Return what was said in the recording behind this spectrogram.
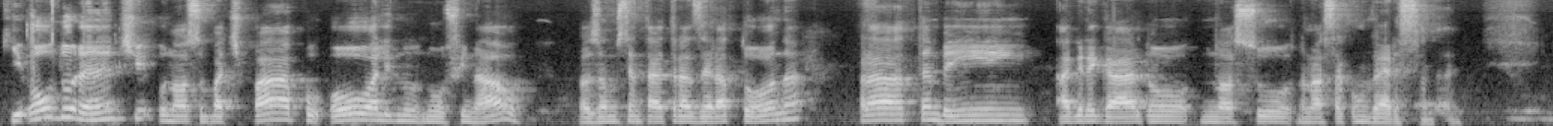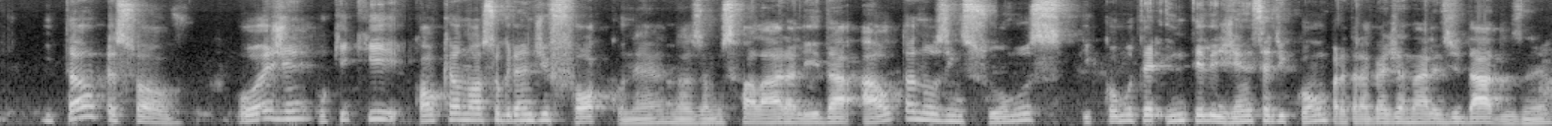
Que ou durante o nosso bate-papo ou ali no, no final, nós vamos tentar trazer à tona para também agregar no nosso na nossa conversa, né? Então, pessoal, Hoje, o que, que qual que é o nosso grande foco, né? Nós vamos falar ali da alta nos insumos e como ter inteligência de compra através de análise de dados, né?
